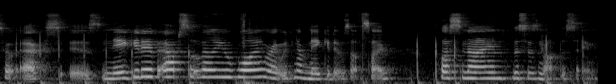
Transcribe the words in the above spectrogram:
So x is negative absolute value of y, right? We can have negatives outside. Plus 9, this is not the same.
